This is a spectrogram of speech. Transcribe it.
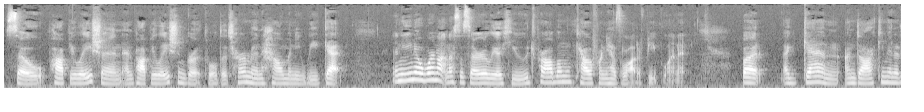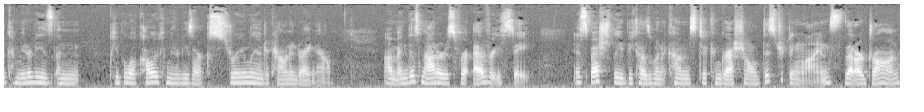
So population and population growth will determine how many we get. And you know, we're not necessarily a huge problem. California has a lot of people in it. But again, undocumented communities and people of color communities are extremely undercounted right now. Um, and this matters for every state especially because when it comes to congressional districting lines that are drawn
